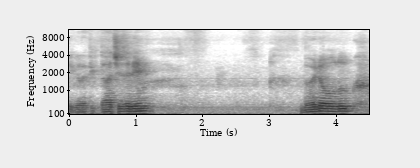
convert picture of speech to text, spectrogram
bir grafik daha çizelim. Böyle olduk.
